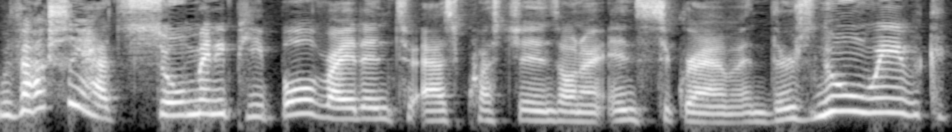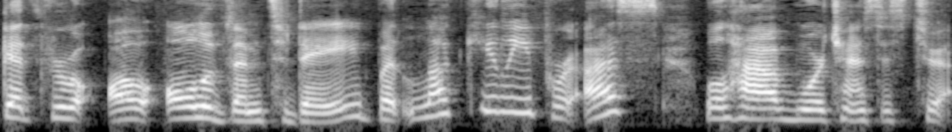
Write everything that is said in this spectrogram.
We've actually had so many people write in to ask questions on our Instagram, and there's no way we could get through all, all of them today. But luckily for us, we'll have more chances to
